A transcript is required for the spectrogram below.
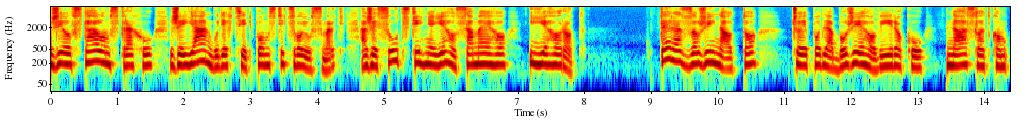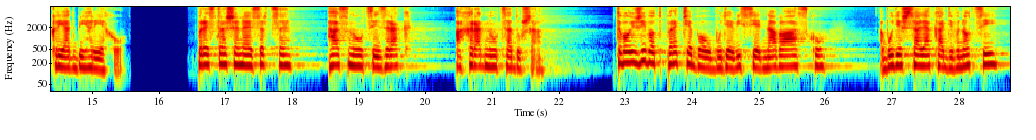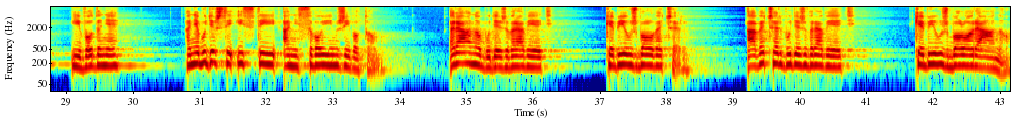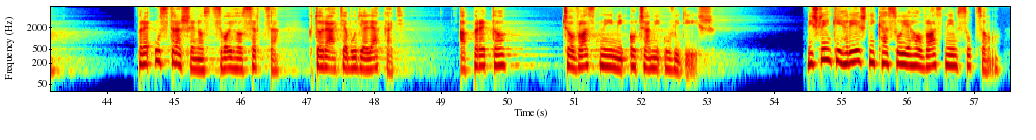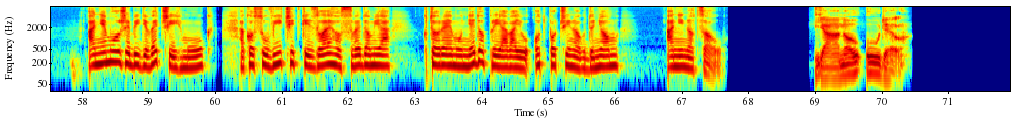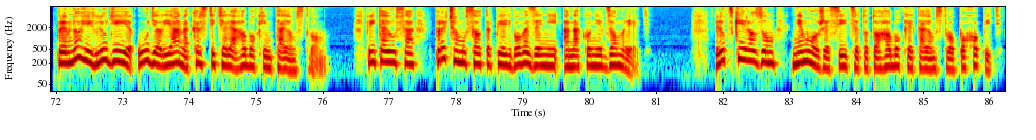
Žil v stálom strachu, že Ján bude chcieť pomstiť svoju smrť a že súd stihne jeho samého i jeho rod. Teraz zožínal to, čo je podľa Božieho výroku následkom kliatby hriechu. Prestrašené srdce, hasnúci zrak a chradnúca duša. Tvoj život pred tebou bude vysieť na vlásku a budeš sa ľakať v noci i vodne a nebudeš si istý ani svojím životom. Ráno budeš vravieť, keby už bol večer. a večer budeš vravieť, keby už bolo ráno. Pre ustrašenosť svojho srdca, ktorá ťa bude ľakať a preto, čo vlastnými očami uvidíš. Myšlienky hriešnika sú jeho vlastným sudcom a nemôže byť väčších múk, ako sú výčitky zlého svedomia, ktorému nedopriavajú odpočinok dňom ani nocou. Jánov údel Pre mnohých ľudí je údel Jána Krstiteľa hlbokým tajomstvom. Pýtajú sa, prečo musel trpieť vo vezení a nakoniec zomrieť. Ľudský rozum nemôže síce toto hlboké tajomstvo pochopiť,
